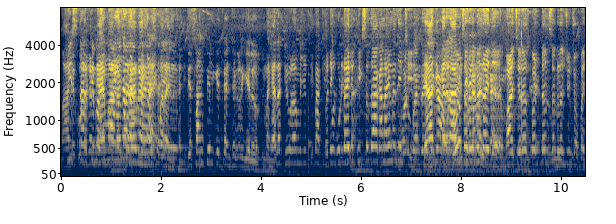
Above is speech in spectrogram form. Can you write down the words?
मग आम्ही तीस कोणाकडे तारखेपासून न्याय मागायचा मला नाही, जागा नाही, आहे. मारायचं खाली. ते सांगतील की त्यांच्याकडे गेल्यावर मग ह्याला ठेवला म्हणजे ती बाकी ते कुठायला फिक्स जागा नाही ना त्यांची. त्या अधिकाऱ्याला आम्ही सगळं सगळं बंदायचं माळशिरस पलटण सगळं स्विच ऑफ आहे.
